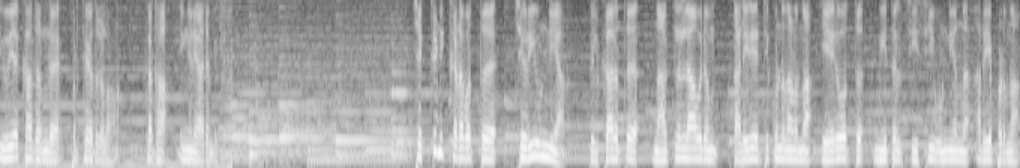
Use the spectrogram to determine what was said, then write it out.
യു എ ഖാദറിന്റെ പ്രത്യേകതകളാണ്. കഥ ഇങ്ങനെ ആരംഭിക്കുന്നു ചെക്കിണിക്കടവത്ത് ചെറിയുണ്ണിയാണ്. പിൽക്കാലത്ത് നാട്ടിലെല്ലാവരും തലയിലേറ്റിക്കൊണ്ട് നടന്ന ഏരോത്ത് മീത്തൽ സി സി ഉണ്ണിയെന്ന് അറിയപ്പെടുന്ന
